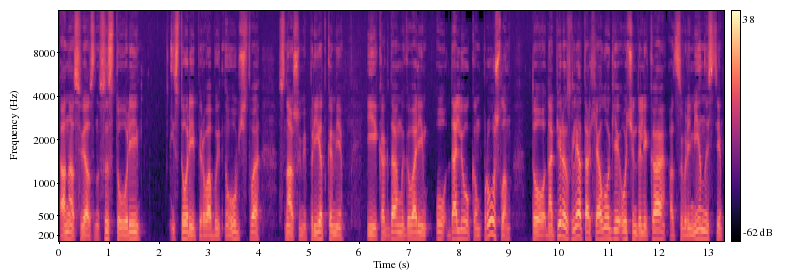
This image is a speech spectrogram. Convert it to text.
она связана с историей, историей первобытного общества, с нашими предками. И когда мы говорим о далеком прошлом, то на первый взгляд археология очень далека от современности,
